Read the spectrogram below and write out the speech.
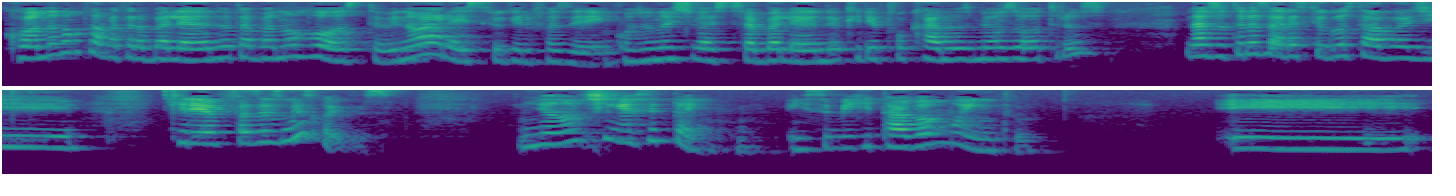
quando eu não tava trabalhando, eu tava no hostel. E não era isso que eu queria fazer. Enquanto eu não estivesse trabalhando, eu queria focar nos meus outros... Nas outras áreas que eu gostava de... Queria fazer as minhas coisas. E eu não tinha esse tempo. Isso me irritava muito. E,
